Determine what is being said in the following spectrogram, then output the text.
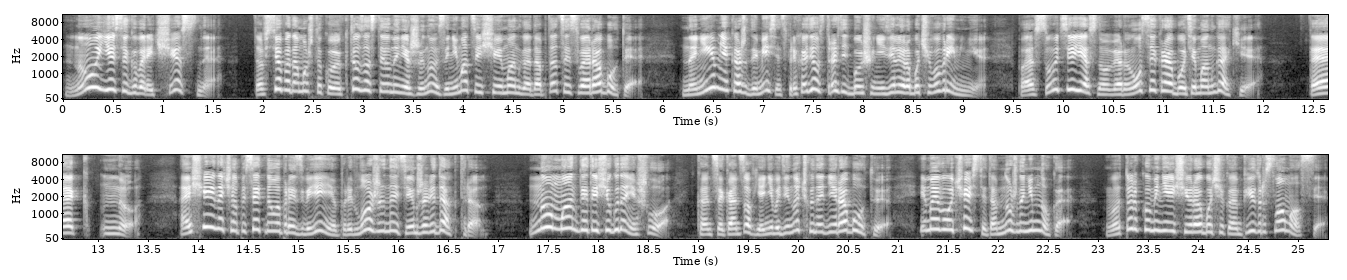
Ну, если говорить честно, то все потому, что кое-кто заставил меня женой заниматься еще и манго-адаптацией своей работы. На нее мне каждый месяц приходилось тратить больше недели рабочего времени — по сути, я снова вернулся к работе мангаки. Так, ну... А еще я начал писать новое произведение, предложенное тем же редактором. Но манга это еще куда не шло. В конце концов, я не в одиночку над ней работаю, и моего участия там нужно немного. Вот только у меня еще и рабочий компьютер сломался.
